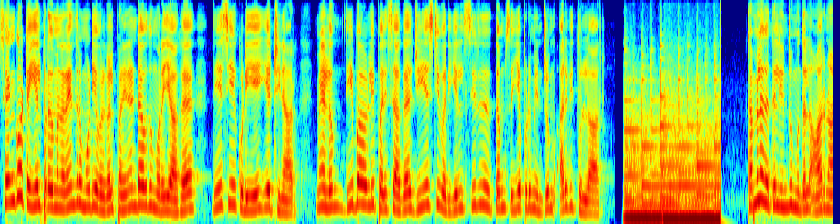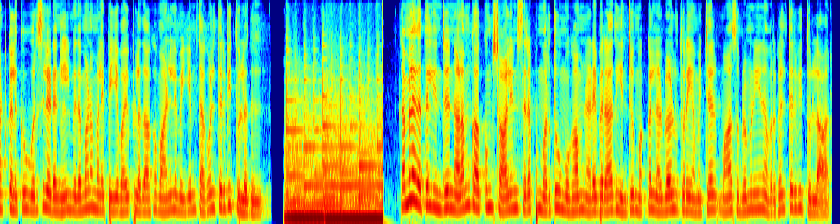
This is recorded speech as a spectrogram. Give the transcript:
செங்கோட்டையில் பிரதமர் நரேந்திர மோடி அவர்கள் பன்னிரெண்டாவது முறையாக தேசிய கொடியை ஏற்றினார். மேலும் தீபாவளி பரிசாக ஜிஎஸ்டி வரியில் சீர்திருத்தம் செய்யப்படும் என்றும் அறிவித்துள்ளார். தமிழகத்தில் இன்று முதல் ஆறு நாட்களுக்கு ஒரு சில இடங்களில் மிதமான மழை பெய்ய வாய்ப்புள்ளதாக வானிலை மையம் தகவல் தெரிவித்துள்ளது. தமிழகத்தில் இன்று நலம் காக்கும் ஸ்டாலின் சிறப்பு மருத்துவ முகாம் நடைபெறாது என்று மக்கள் நல்வாழ்வுத்துறை அமைச்சர் மா. சுப்பிரமணியன் அவர்கள் தெரிவித்துள்ளார்.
